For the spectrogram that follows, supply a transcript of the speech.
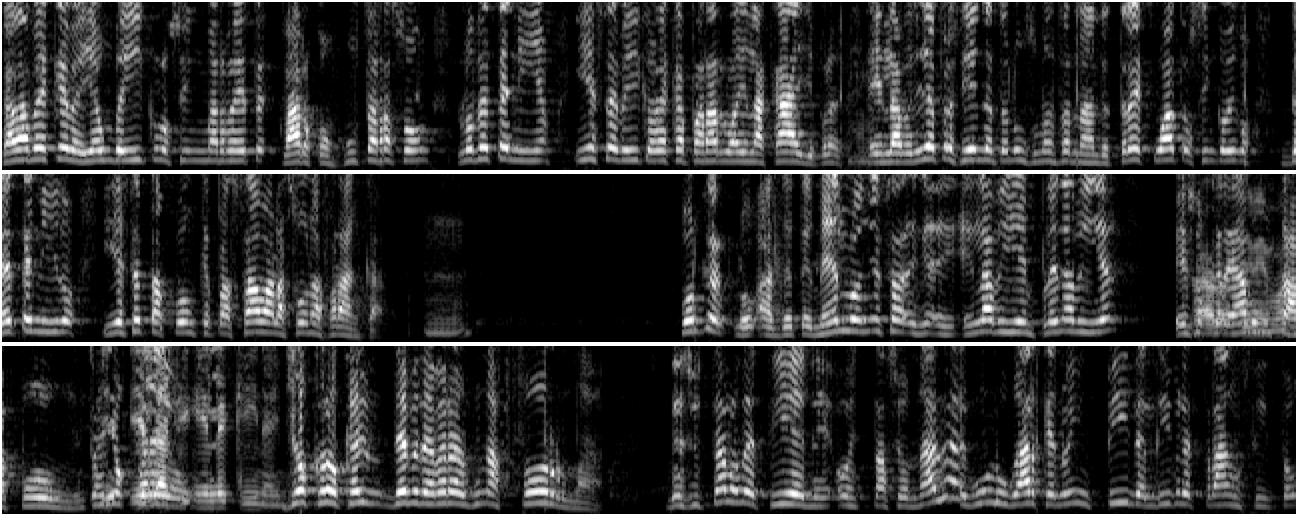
cada vez que veía un vehículo sin marbete, claro, con justa razón, lo detenía y ese vehículo había que pararlo ahí en la calle. En la avenida Presidente Antonio Guzmán Fernández, tres, cuatro, cinco vehículos detenidos y ese tapón que pasaba a la zona franca. Porque al detenerlo en, esa, en, la vía, en plena vía, eso creaba un tapón. Entonces yo creo, en la esquina. Yo creo que debe de haber alguna forma de si usted lo detiene o estacionarlo en algún lugar que no impide el libre tránsito,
